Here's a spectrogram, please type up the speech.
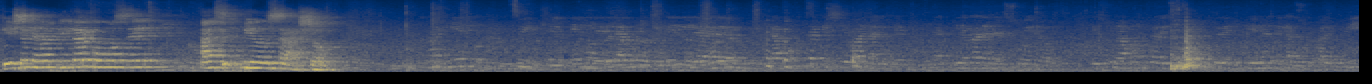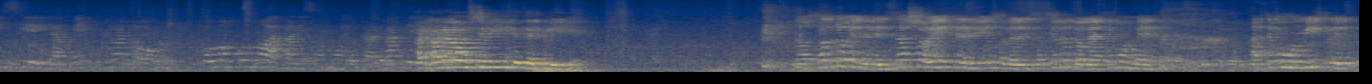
que ella les va a explicar cómo se hace el bioensayo. Sí, el- el- la, el- la muestra que llevan al- la tierra en el suelo, ¿es una muestra de suelo que ustedes tienen de la superficie y la mezclan o cómo, cómo arman esa muestra? Además de Ahora vamos a Vicky que te explique. Nosotros el ensayo este de biosolarización lo que hacemos es, hacemos un mix de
